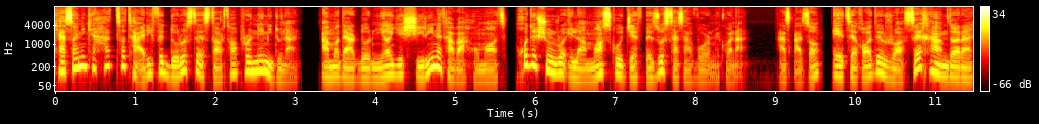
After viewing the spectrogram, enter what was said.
کسانی که حتی تعریف درست استارتاپ رو نمی‌دونن اما در دنیای شیرین توهمات خودشون رو ایلان ماسک و جف بزوس تصور می‌کنن. از قضا اعتقاد راسخ هم دارن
